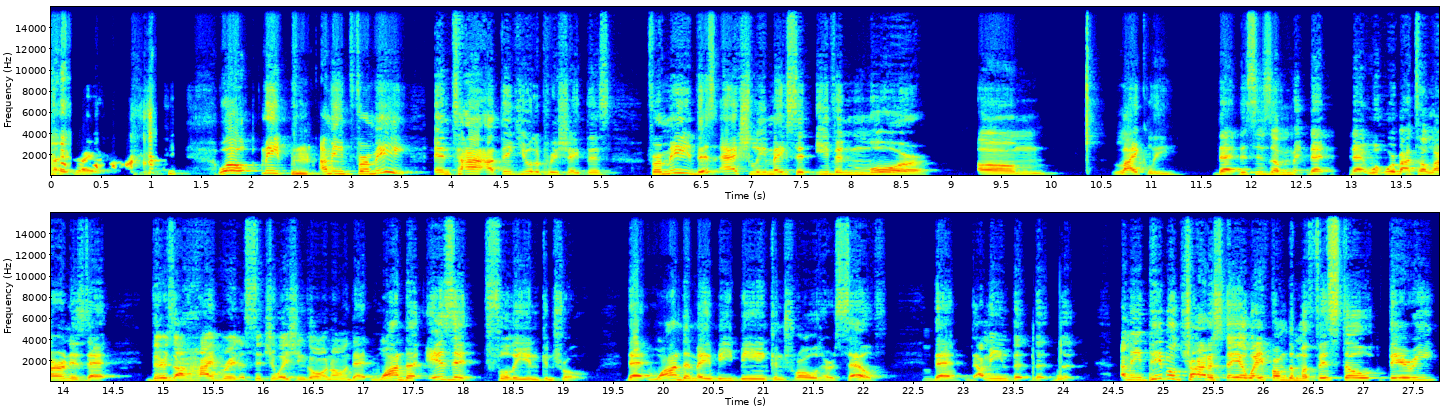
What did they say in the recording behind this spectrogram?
right, right. well, I mean, I mean, for me and Ty, I think you'll appreciate this. For me, this actually makes it even more um likely that this is a that that what we're about to learn is that there's a hybrid situation going on that Wanda isn't fully in control. That Wanda may be being controlled herself. That I mean, the the, the I mean, people try to stay away from the Mephisto theory,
